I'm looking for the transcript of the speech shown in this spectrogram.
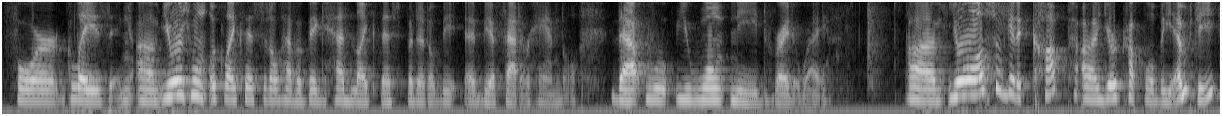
for glazing. Um, yours won't look like this. It'll have a big head like this, but it'll be it'd be a fatter handle. That will, you won't need right away. Um, you'll also get a cup. Uh, your cup will be empty,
